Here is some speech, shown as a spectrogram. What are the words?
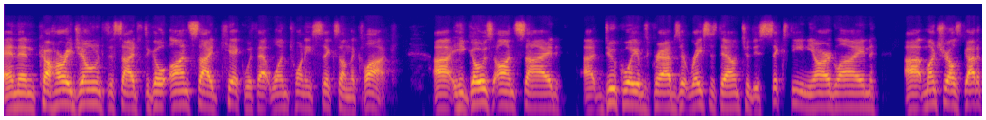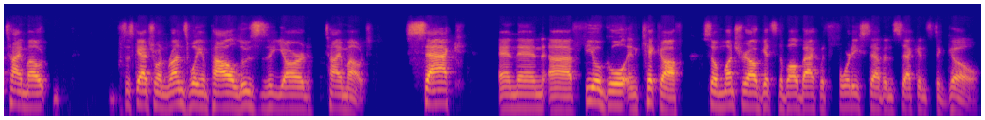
And then Kahari Jones decides to go onside kick with that 126 on the clock. Uh, he goes onside. Uh, Duke Williams grabs it, races down to the 16 yard line. Uh, Montreal's got a timeout. Saskatchewan runs William Powell, loses a yard, timeout, sack, and then uh, field goal and kickoff. So Montreal gets the ball back with 47 seconds to go.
